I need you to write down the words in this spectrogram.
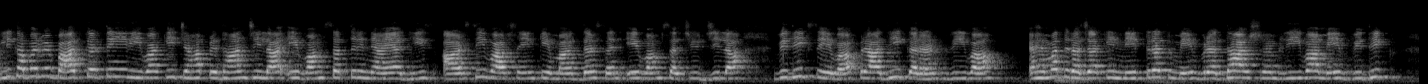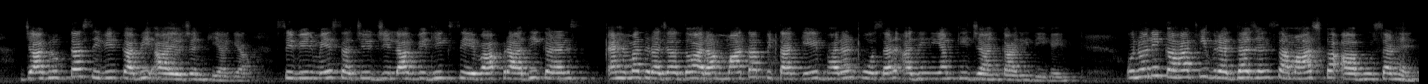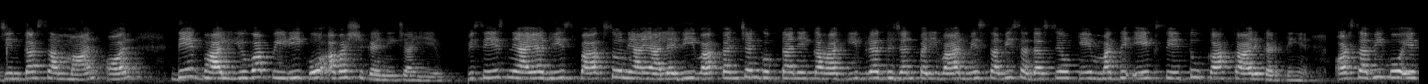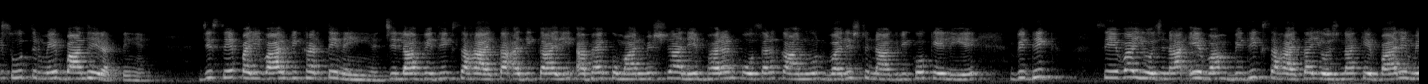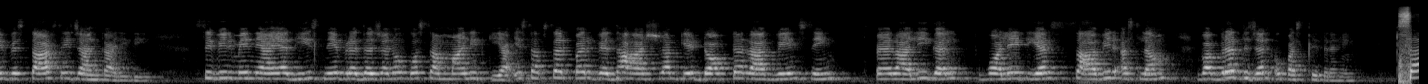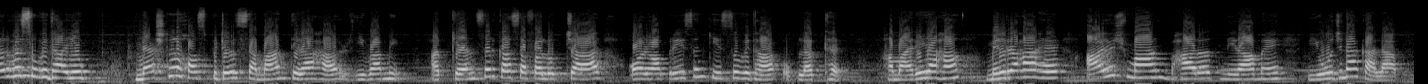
अगली खबर में बात करते हैं रीवा की, जहाँ प्रधान जिला एवं सत्र न्यायाधीश आरसी वारसेन के मार्गदर्शन एवं सचिव जिला विधिक सेवा प्राधिकरण रीवा, अहमद रजा के नेतृत्व में वृद्धाश्रम रीवा में विधिक जागरूकता शिविर का भी आयोजन किया गया। शिविर में सचिव जिला विधिक सेवा प्राधिकरण अहमद रजा द्वारा माता पिता के भरण पोषण अधिनियम की जानकारी दी गई। उन्होंने कहा कि वृद्धाजन समाज का आभूषण है, जिनका सम्मान और देखभाल युवा पीढ़ी को अवश्य करनी चाहिए। विशेष न्यायाधीश, पाक्सो न्यायालय रीवा कंचन गुप्ता ने कहा कि वृद्ध जन परिवार में सभी सदस्यों के मध्य एक सेतु का कार्य करते हैं और सभी को एक सूत्र में बांधे रखते हैं, जिससे परिवार बिखरते नहीं है। जिला विधिक सहायता अधिकारी अभय कुमार मिश्रा ने भरण पोषण कानून वरिष्ठ नागरिकों के लिए विधिक सेवा योजना एवं विधिक सहायता योजना के बारे में विस्तार से जानकारी दी। शिविर में न्यायाधीश ने वृद्धजनों को सम्मानित किया। इस अवसर पर वृद्धा आश्रम के doctor Raghavendra Singh, paralegal volunteer Sabir Aslam व वृद्धजन उपस्थित रहे। सर्व सुविधा युक्त नेशनल हॉस्पिटल समान तिराहा रीवा में। अब कैंसर का सफल उपचार और ऑपरेशन की सुविधा उपलब्ध है। हमारे यहाँ मिल रहा है आयुष्मान भारत निरामय योजना का लाभ।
